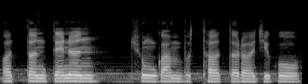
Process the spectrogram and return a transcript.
어떤 때는 중간부터 떨어지고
